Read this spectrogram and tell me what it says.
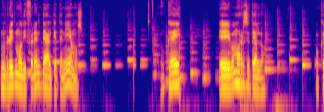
un ritmo diferente al que teníamos. Ok. Eh, vamos a resetearlo. Ok.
